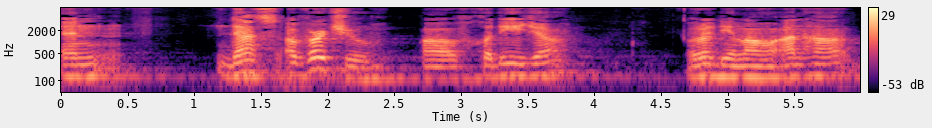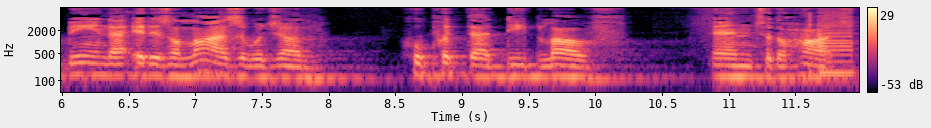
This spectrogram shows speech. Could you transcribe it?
And that's a virtue of Khadija radiallahu anha, being that it is Allah Azza wa Jal who put that deep love into the heart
